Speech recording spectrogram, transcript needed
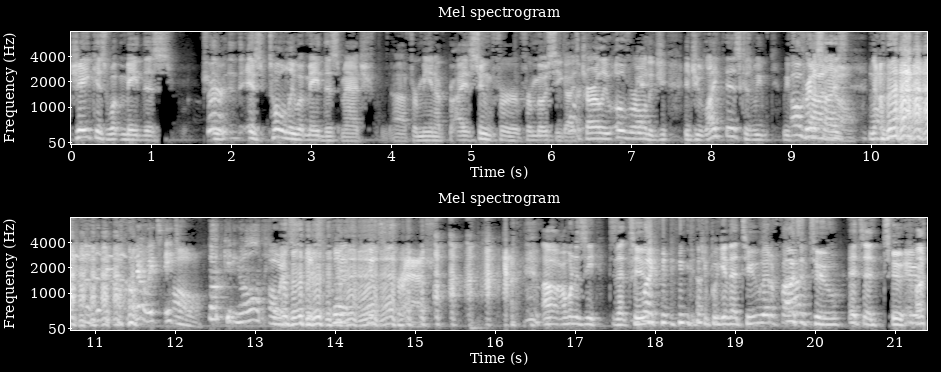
Jake is what made this. Sure, is totally what made this match uh, for me, and I, I assume for for most of you guys. Charlie, overall, did you did you like this? Because we we've Oh, God, criticized. no. no, it's it's Oh. fucking awful. Oh, it's, it's, it's trash. I, I want to see. Is that two? Did you give that two out of Oh, five? it's a two. It's a two. A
